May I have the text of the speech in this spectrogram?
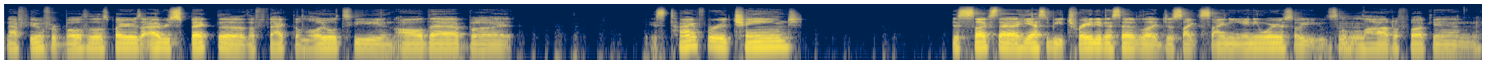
And I feel for both of those players. I respect the the fact, the loyalty, and all that, but it's time for a change. It sucks that he has to be traded instead of like just like signing anywhere. So it's a Mhm. lot of fucking.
